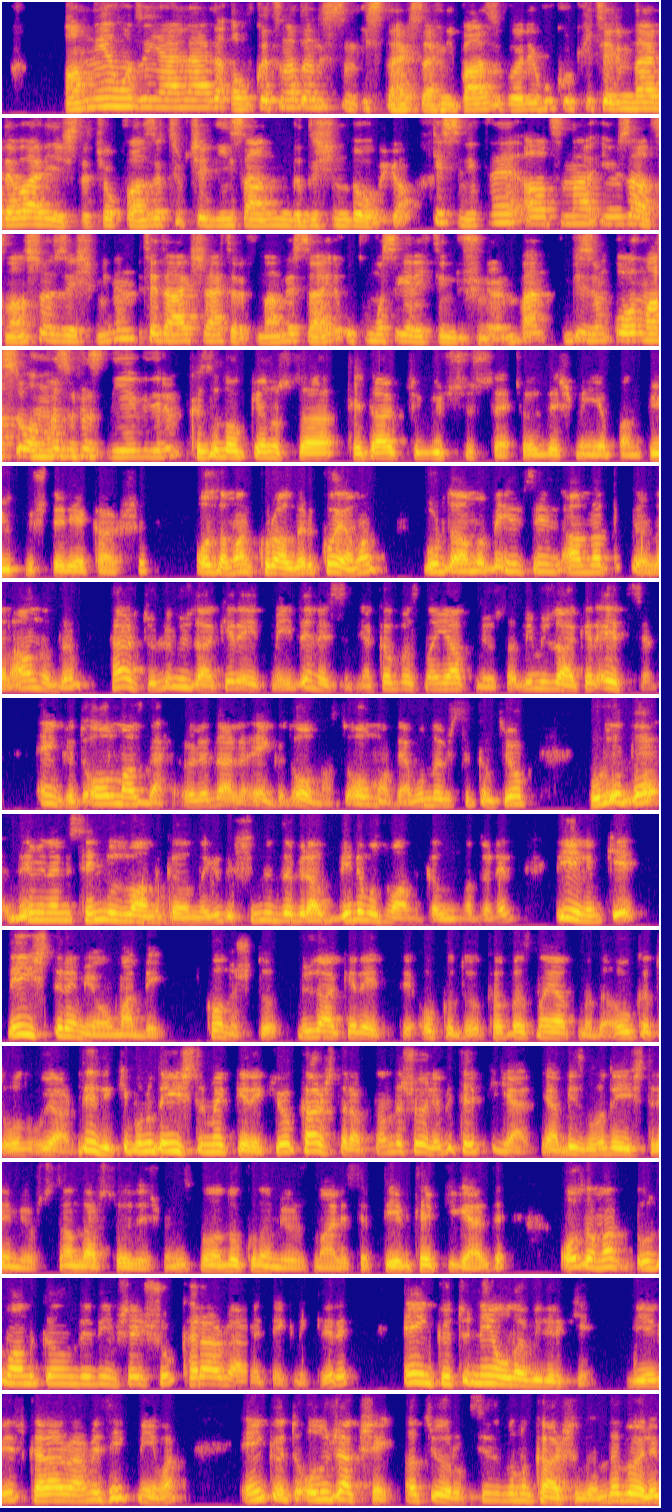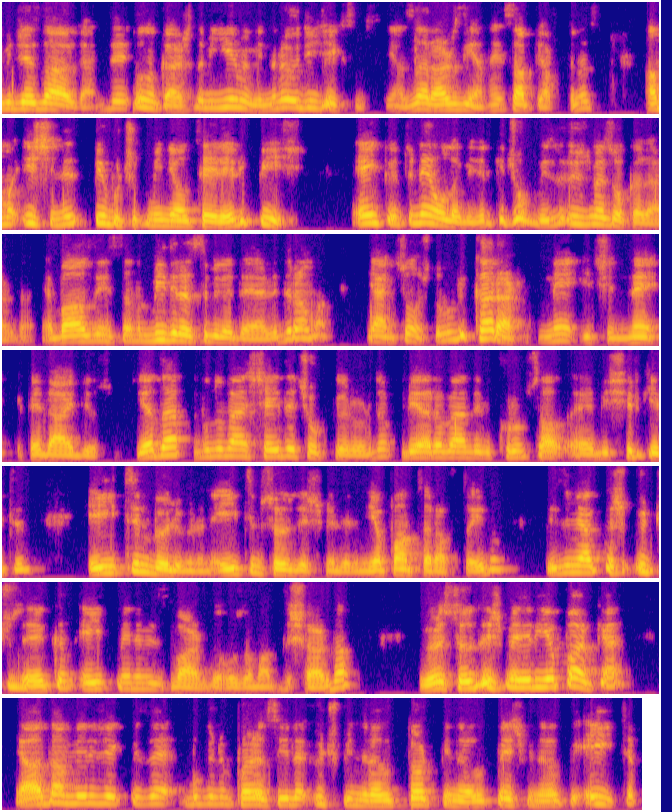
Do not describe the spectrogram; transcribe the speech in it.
Anlayamadığı yerlerde avukatına danışsın istersen. Hani bazı böyle hukuki terimler de var ya işte çok fazla Türkçe lisanının da dışında oluyor. Kesinlikle altına imza atılan sözleşmenin tedarikçiler tarafından vesaire okuması gerektiğini düşünüyorum. Ben bizim olmazsa olmazımız diyebilirim. Kızıl Okyanus'ta tedarikçi güçsüzse sözleşmeyi yapan büyük müşteriye karşı o zaman kuralları koyamaz. Burada ama benim senin anlattıklarından anladığım her türlü müzakere etmeyi denesin. Ya kafasına yatmıyorsa bir müzakere etsin. En kötü olmaz der. Öyle derler. En kötü olmazsa olmaz. Yani bunda bir sıkıntı yok. Burada da demin hani senin uzmanlık alanına girdik. Şimdi de biraz benim uzmanlık alanıma dönelim. Diyelim ki değiştiremiyor o maddeyi. Konuştu, müzakere etti, okudu, kafasına yatmadı, avukatı onu uyardı. Dedi ki bunu değiştirmek gerekiyor. Karşı taraftan da şöyle bir tepki geldi. Ya biz bunu değiştiremiyoruz. Standart sözleşmemiz buna dokunamıyoruz maalesef diye bir tepki geldi. O zaman uzmanlık alanı dediğim şey şu karar verme teknikleri. En kötü ne olabilir ki diye bir karar verme tekniği var. En kötü olacak şey atıyorum siz bunun karşılığında böyle bir ceza ödendi. Bunun karşılığında bir 20 bin lira ödeyeceksiniz. Yani zarar ziyan hesap yaptınız. Ama işiniz bir buçuk milyon TL'lik bir iş. En kötü ne olabilir ki? Çok bizi üzmez o kadar da. Yani bazı insanın bir lirası bile değerlidir ama yani sonuçta bu bir karar. Ne için ne feda ediyorsun? Ya da bunu ben şeyde çok görürdüm. Bir ara ben de bir kurumsal e, bir şirketin eğitim bölümünün, eğitim sözleşmelerini yapan taraftaydım. Bizim yaklaşık 300'e yakın eğitmenimiz vardı o zaman dışarıda. Böyle sözleşmeleri yaparken ya adam verecek bize bugünün parasıyla 3 bin liralık, 4 bin liralık, 5 bin liralık bir eğitim.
